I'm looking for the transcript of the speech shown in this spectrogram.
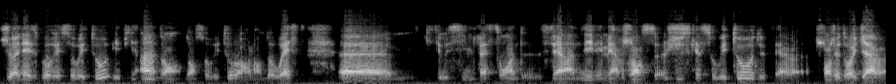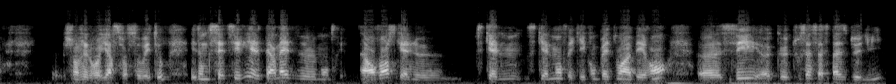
Johannesburg et Soweto, et puis un dans, dans Soweto, Orlando West, euh, qui c'est aussi une façon hein, de faire amener l'émergence jusqu'à Soweto, de faire changer de regard changer le regard sur Soweto. Et donc cette série, elle permet de le montrer. Alors, en revanche, ce qu'elle ce qu'elle ce qu'elle montre et qui est complètement aberrant, euh, c'est euh, que tout ça, ça se passe de nuit.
